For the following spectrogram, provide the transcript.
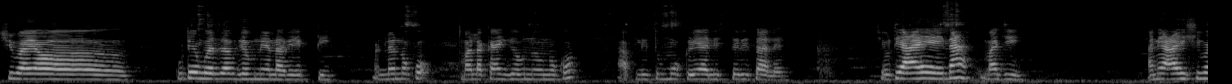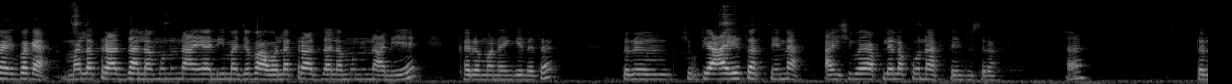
शिवाय कुठे वजा घेऊन येणार आहे एकटी? म्हटलं नको मला काय घेऊन येऊ नको. आपली तू मोकळी आलीस तरी चालेल. शेवटी आहे ना माझी. आणि आईशिवाय बघा मला त्रास झाला म्हणून आई आली माझ्या भावाला त्रास झाला म्हणून आली आहे. खरं म्हणाय गेलं तर. तर शेवटी आईच असते ना. आईशिवाय आपल्याला कोण असते दुसरं? हां? तर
